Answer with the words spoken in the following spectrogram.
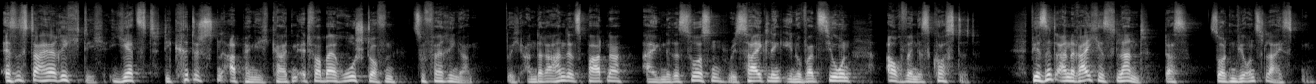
Es ist daher richtig, jetzt die kritischsten Abhängigkeiten etwa bei Rohstoffen zu verringern. Durch andere Handelspartner, eigene Ressourcen, Recycling, Innovation, auch wenn es kostet. Wir sind ein reiches Land, das sollten wir uns leisten.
